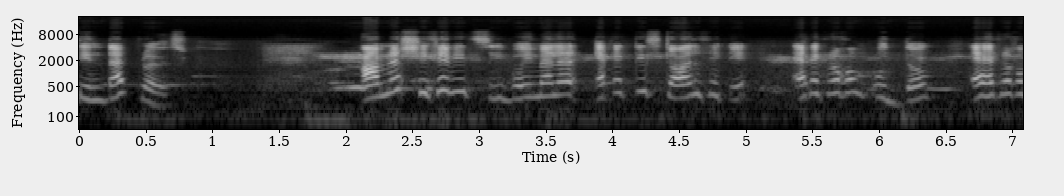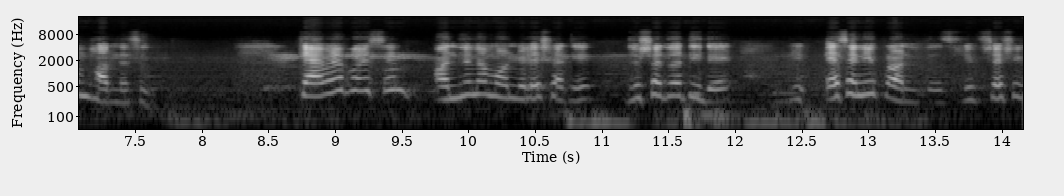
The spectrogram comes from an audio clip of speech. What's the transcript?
চিন্তার প্রয়োজন। আমরা শিখে নিচ্ছি বইমেলার এক একটি স্টল থেকে এক এক রকম উদ্যোগ এক এক রকম ভাবনা চিন্তা। ক্যামেরা পার্সন অঞ্জনা মন্ডলের সাথে যশোদা দিলে S N U chronicles, Ripsa Singh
